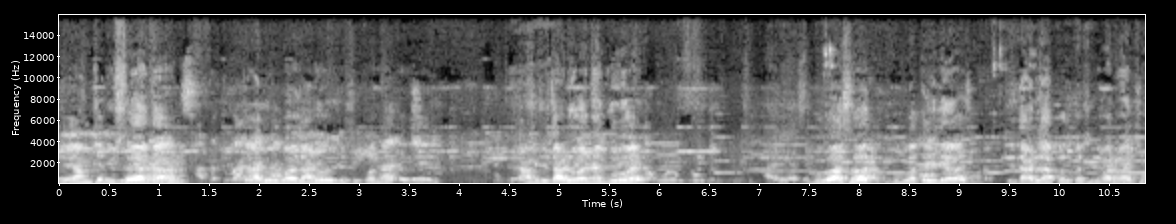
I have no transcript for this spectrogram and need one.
हे आमचे दुसरे आहेत का? झाडू झाडू शिकवून आमचे झाडू आहे ना गुरु आहेत. गुरु असत गुरु आता इथे आहेत. ते झाडू दाखवत कशी बनवायची.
